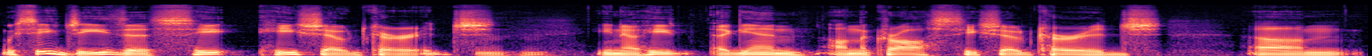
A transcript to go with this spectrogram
we see Jesus. He he showed courage. You know, he again on the cross he showed courage. Um,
